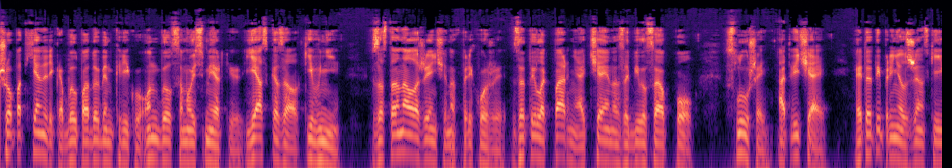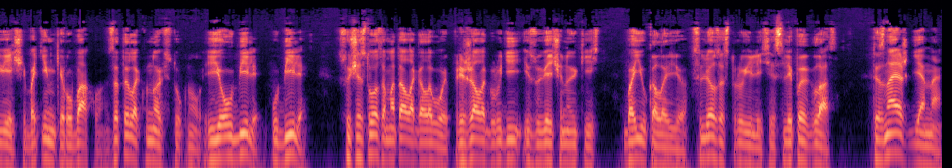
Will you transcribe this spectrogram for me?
Шепот Хенрика был подобен крику, он был самой смертью. Я сказал «Кивни». Застонала женщина в прихожей. Затылок парня отчаянно забился об пол. «Слушай, отвечай. Это ты принес женские вещи, ботинки, рубаху?» Затылок вновь стукнул. «Ее убили? Убили?» Существо замотало головой, прижало к груди изувеченную кисть. Баюкало ее, слезы струились из слепых глаз. «Ты знаешь, где она?»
